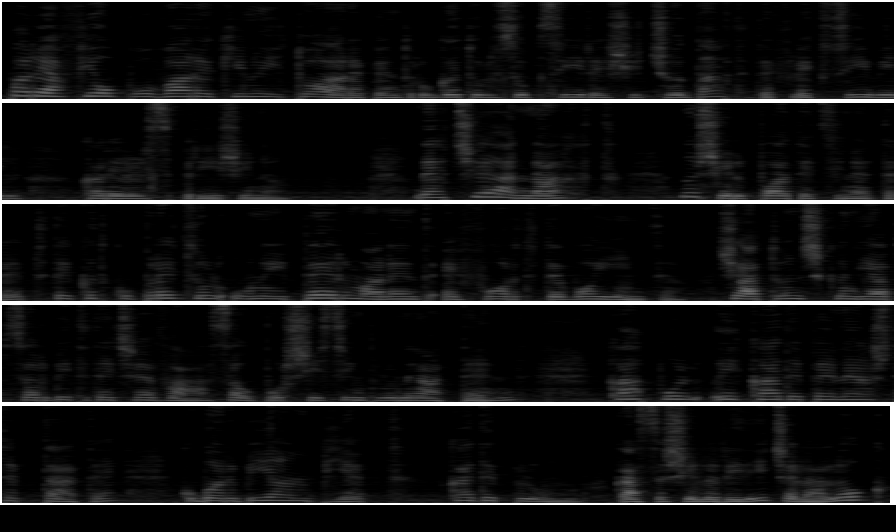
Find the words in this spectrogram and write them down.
pare a fi o povară chinuitoare pentru gâtul subțire și ciudat de flexibil care îl sprijină. De aceea Nacht nu și-l poate ține drept decât cu prețul unui permanent efort de voință și atunci când e absorbit de ceva sau pur și simplu neatent, capul îi cade pe neașteptate, cu bărbia în piept, ca de plumb. Ca să și-l ridice la loc,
